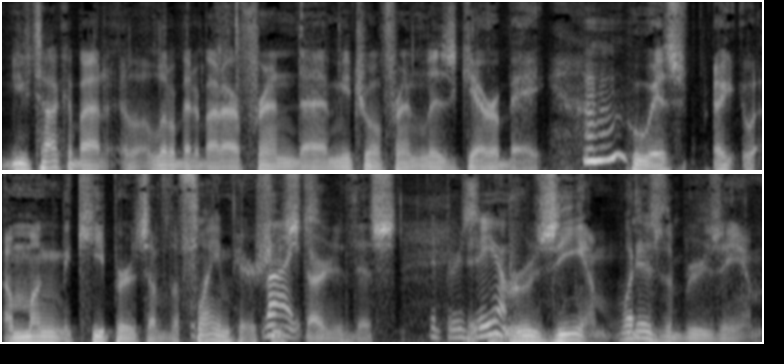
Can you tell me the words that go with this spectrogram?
you talk about a little bit about our friend, uh, mutual friend Liz Garibay, Mm-hmm. who is uh, among the keepers of the flame here. She Right. started this The Brewseum. Brewseum. What is the Brewseum?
